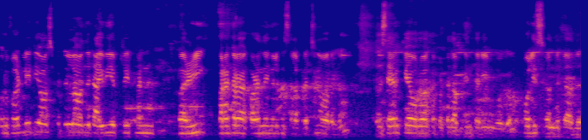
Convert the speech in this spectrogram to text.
ஒரு ஃபர்டிலிட்டி ஹாஸ்பிட்டலில் வந்துட்டு ஐவிஎஃப் ட்ரீட்மெண்ட் வழி பிறக்கிற குழந்தைங்களுக்கு சில பிரச்சனை வருது. அது செயற்கையாக உருவாக்கப்பட்டது அப்படின்னு தெரியும் போது போலீஸ் வந்துட்டு அது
